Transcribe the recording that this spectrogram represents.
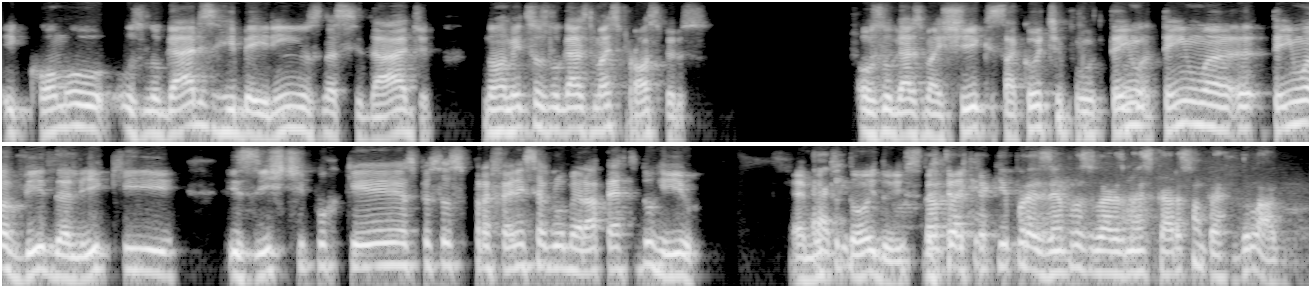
E como os lugares ribeirinhos na cidade normalmente são os lugares mais prósperos. Ou os lugares mais chiques, sacou? Tipo, tem, tem, uma, tem uma vida ali que existe porque as pessoas preferem se aglomerar perto do rio. É, é muito é, aqui, doido isso. Tanto é que aqui, por exemplo, os lugares mais caros são perto do lago.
